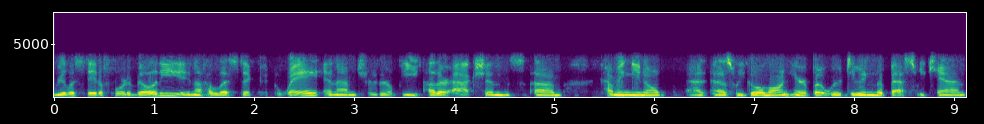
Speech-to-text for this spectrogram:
real estate affordability in a holistic way, and I'm sure there'll be other actions um, coming, you know, as, as we go along here. But we're doing the best we can.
